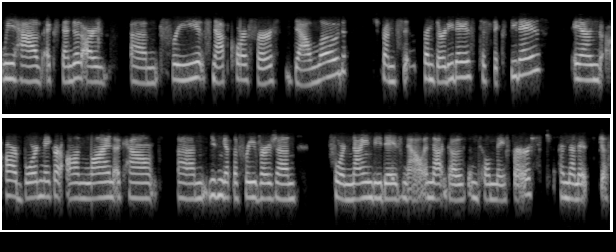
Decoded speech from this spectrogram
we have extended our um, free SnapCore First download from from 30 days to 60 days, and our Boardmaker Online account. Um, you can get the free version for 90 days now, and that goes until May 1st, and then it's just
